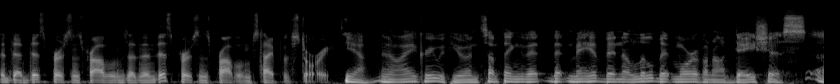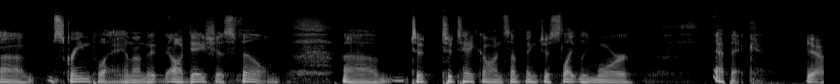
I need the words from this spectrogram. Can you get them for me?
and then this person's problems and then this person's problems type of story. Yeah, no, I agree with you. And something that, that may have been a little bit more of an audacious uh, screenplay and an audacious film um, to to take on something just slightly more epic. Yeah.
